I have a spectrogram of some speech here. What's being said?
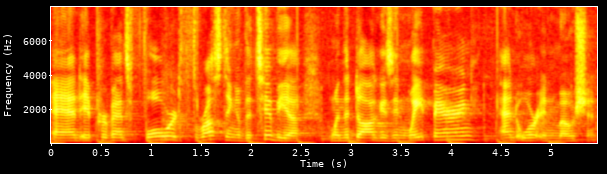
and it prevents forward thrusting of the tibia when the dog is in weight bearing and or in motion.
